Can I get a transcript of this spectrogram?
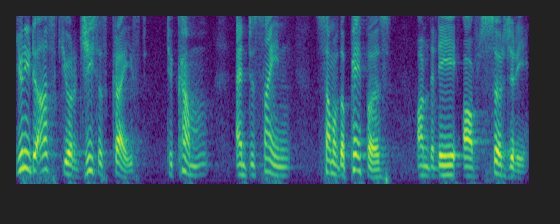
You need to ask your Jesus Christ to come and to sign some of the papers on the day of surgery.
